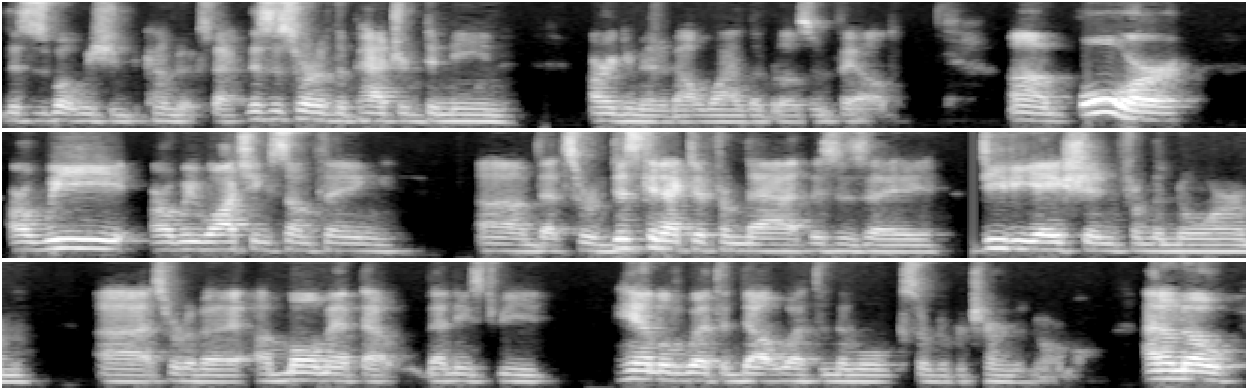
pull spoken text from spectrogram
this is what we should come to expect. This is sort of the Patrick Deneen argument about why liberalism failed, um, or are we are we watching something um, that's sort of disconnected from that? This is a deviation from the norm, uh, sort of a, a moment that that needs to be handled with and dealt with, and then we'll sort of return to normal. I don't know.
